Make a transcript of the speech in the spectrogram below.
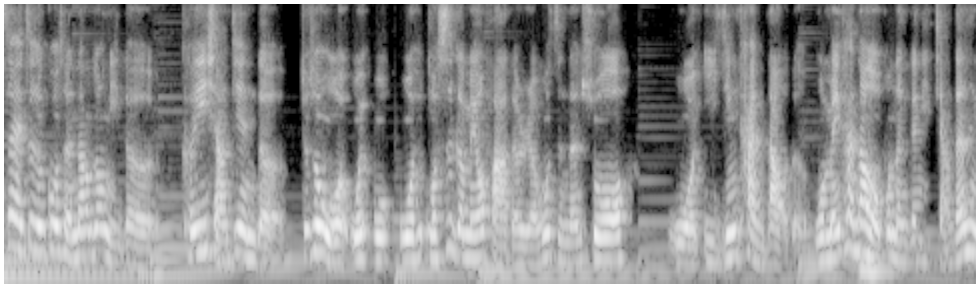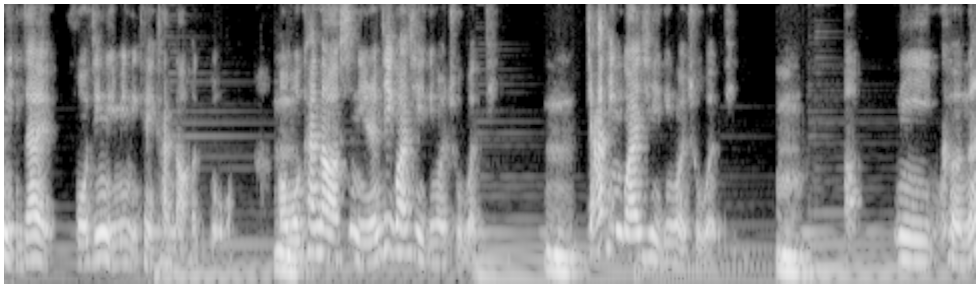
在这个过程当中，你的可以想见的，就是我我我我我是个没有法的人，我只能说我已经看到的，我没看到的我不能跟你讲。但是你在佛经里面你可以看到很多，嗯、哦，我看到的是你人际关系一定会出问题，嗯，家庭关系一定会出问题，嗯，啊，你可能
